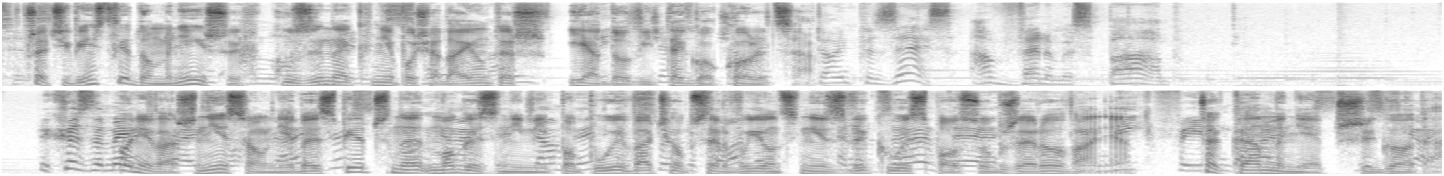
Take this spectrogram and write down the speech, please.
W przeciwieństwie do mniejszych, kuzynek nie posiadają też jadowitego kolca. Ponieważ nie są niebezpieczne, mogę z nimi popływać, obserwując niezwykły sposób żerowania. Czeka mnie przygoda.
